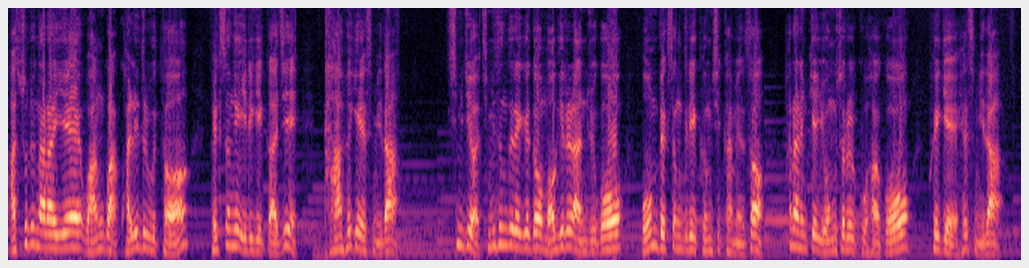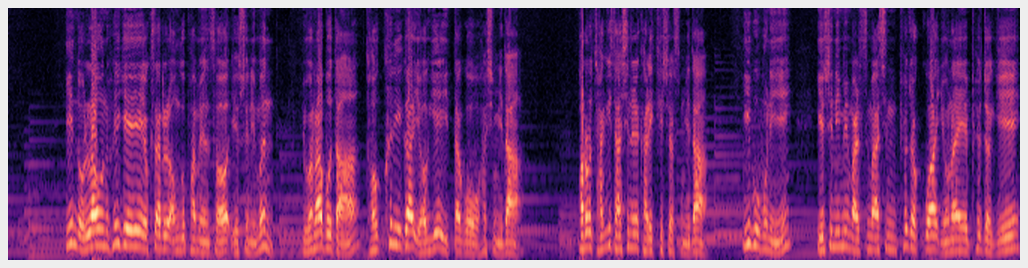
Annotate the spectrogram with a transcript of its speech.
아수르 나라의 왕과 관리들부터 백성에 이르기까지 다 회개했습니다. 심지어 짐승들에게도 먹이를 안 주고 온 백성들이 금식하면서 하나님께 용서를 구하고 회개했습니다. 이 놀라운 회개의 역사를 언급하면서 예수님은 요나보다 더 큰 이가 여기에 있다고 하십니다. 바로 자기 자신을 가리키셨습니다. 이 부분이 예수님이 말씀하신 표적과 요나의 표적이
